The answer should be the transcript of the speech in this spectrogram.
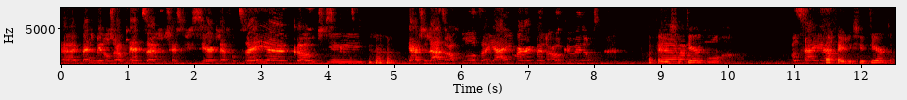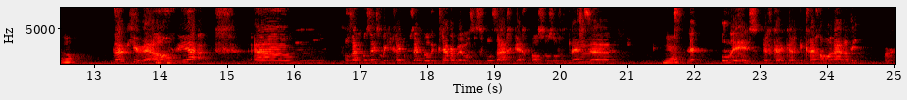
Eh, ik ben inmiddels ook net eh, gecertificeerd level 2 eh, coach. Dus ik Yay! jaartje later afgerond dan jij, maar ik ben er ook inmiddels. Gefeliciteerd nog. Wat zei je? Gefeliciteerd nog. Dankjewel, ja. Ehm voelt eigenlijk nog steeds een beetje gek om te zeggen dat ik klaar ben, want het voelt eigenlijk echt pas alsof het net, Ja? net zonde is. Even kijken, ik krijg allemaal rare dingen. Maar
